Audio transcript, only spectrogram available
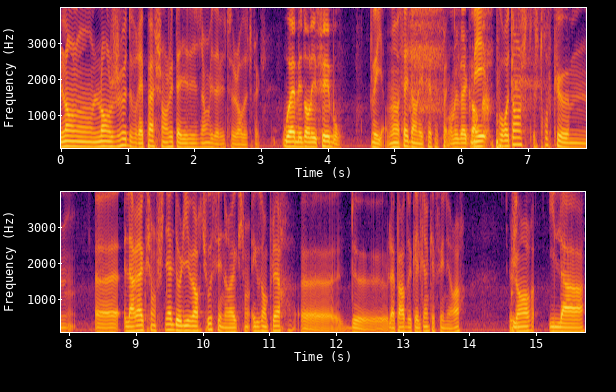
l'en- l'enjeu devrait pas changer ta décision vis-à-vis de ce genre de truc. Ouais, mais dans les faits, bon, Oui, on sait dans les faits, ça fait. on est d'accord. Mais pour autant, je, je trouve que euh, la réaction finale d'Oliver Chu, c'est une réaction exemplaire euh, de la part de quelqu'un qui a fait une erreur. Oui. Genre, il a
